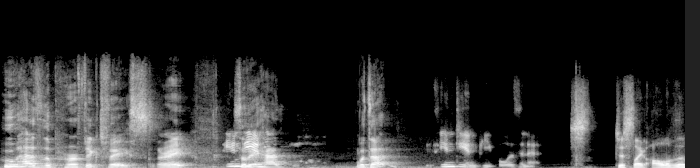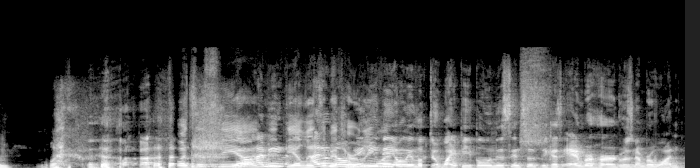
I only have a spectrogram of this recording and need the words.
who has the perfect face, all right? So they had what's that? It's Indian people, isn't it? Just like all of them. Was this the uh, Well, I mean, the Elizabeth I don't know. Hurley Maybe one? they only looked at white people in this instance because Amber Heard was number one.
